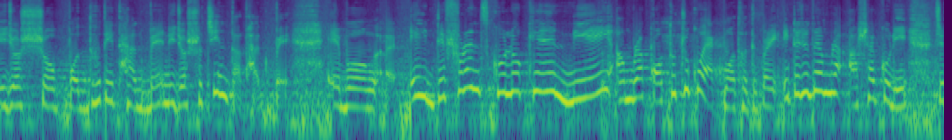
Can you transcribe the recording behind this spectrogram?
নিজস্ব পদ্ধতি থাকবে, নিজস্ব চিন্তা থাকবে। এবং এই ডিফারেন্সগুলোকে নিয়েই আমরা কতটুকু একমত হতে পারি, এটা যদি আমরা আশা করি যে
